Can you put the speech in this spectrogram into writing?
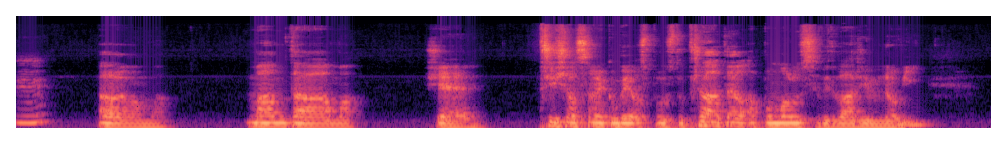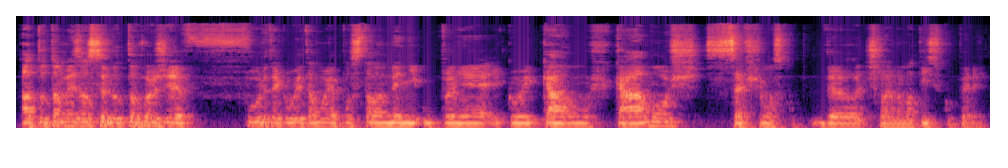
Hmm. Um, mám tam, že přišel jsem jakoby o spoustu přátel a pomalu si vytvářím nový. A to tam je zase do toho, že furt jakoby ta moje postava není úplně jakoby kámoš, kámoš se všema členama té skupiny.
